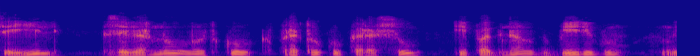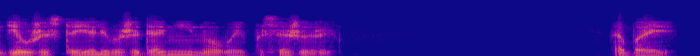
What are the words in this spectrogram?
Сеиль завернул лодку к протоку Карасу и погнал к берегу, где уже стояли в ожидании новые пассажиры. Абай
